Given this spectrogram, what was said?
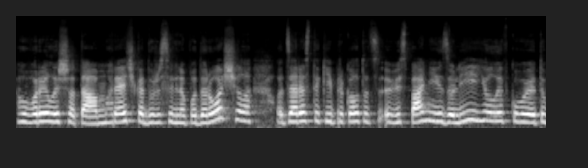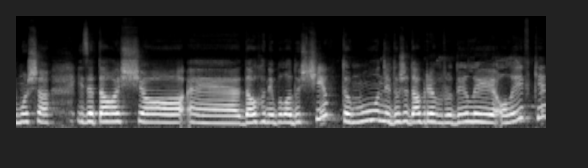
говорили, що там гречка дуже сильно подорожчала. От зараз такий прикол тут в Іспанії з олією оливковою, тому що із-за того, що е, довго не було дощів, тому не дуже добре вродили оливки.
